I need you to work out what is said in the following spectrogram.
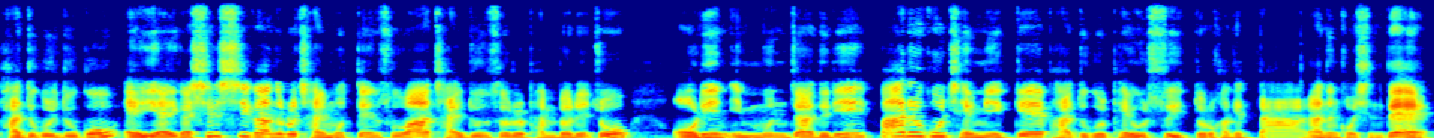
바둑을 두고 AI가 실시간으로 잘못된 수와 잘 둔 수를 판별해줘 어린 입문자들이 빠르고 재미있게 바둑을 배울 수 있도록 하겠다라는 것인데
